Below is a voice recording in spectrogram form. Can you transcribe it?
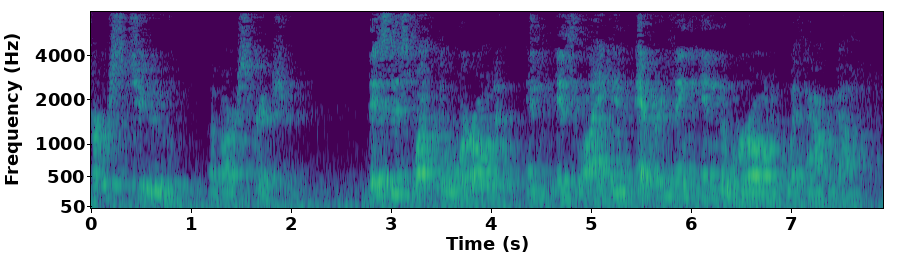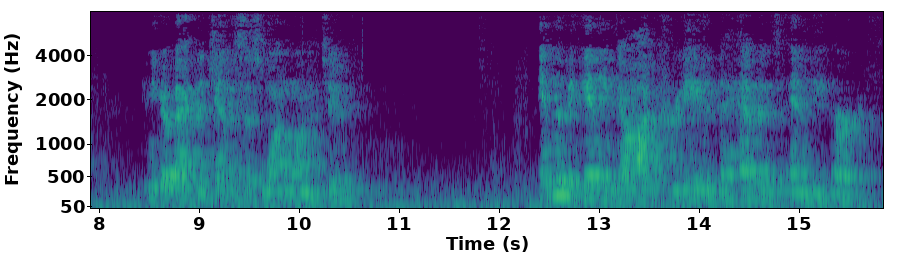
verse 2 of our scripture. This is what the world is like and everything in the world without God. Can you go back to Genesis 1, 1 and 2? In the beginning, God created the heavens and the earth.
